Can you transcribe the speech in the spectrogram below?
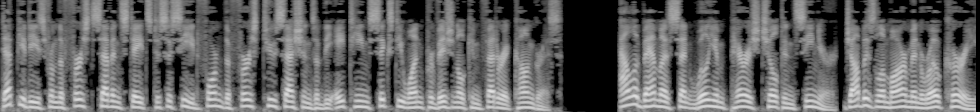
Deputies from the first seven states to secede formed the first two sessions of the 1861 Provisional Confederate Congress. Alabama sent William Parrish Chilton Sr., Jabez Lamar Monroe Curry,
